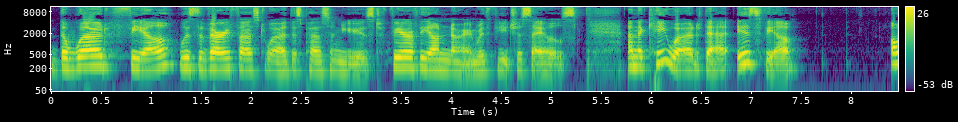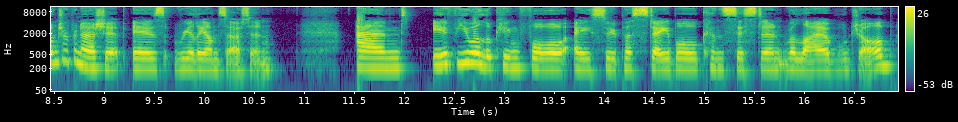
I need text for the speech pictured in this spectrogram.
the word fear was the very first word this person used fear of the unknown with future sales. And the key word there is fear. Entrepreneurship is really uncertain. And if you are looking for a super stable, consistent, reliable job,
